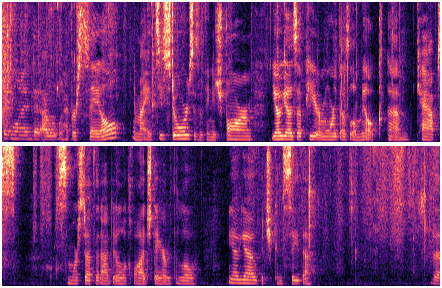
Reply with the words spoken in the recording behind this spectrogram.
the one that I will have for sale in my Etsy stores. This is a vintage farm. Yo-yos up here, more of those little milk um, caps. Some more stuff that I did a little collage there with the little yo-yo, but you can see the the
